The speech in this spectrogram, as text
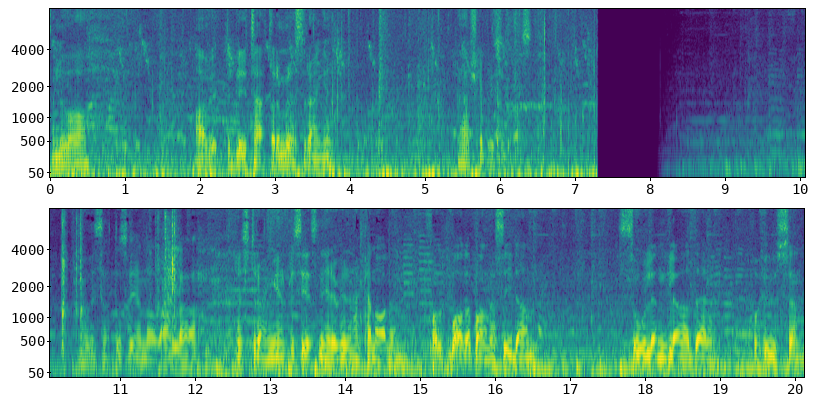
Men det var... Ja, det blir tätare med restauranger. Det här ska bli så bra alltså. Nu har vi satt oss vid en av alla restauranger precis nere vid den här kanalen. Folk badar på andra sidan. Solen glöder på husen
